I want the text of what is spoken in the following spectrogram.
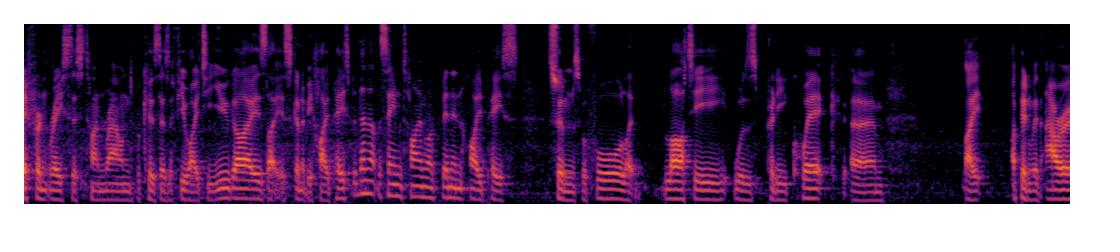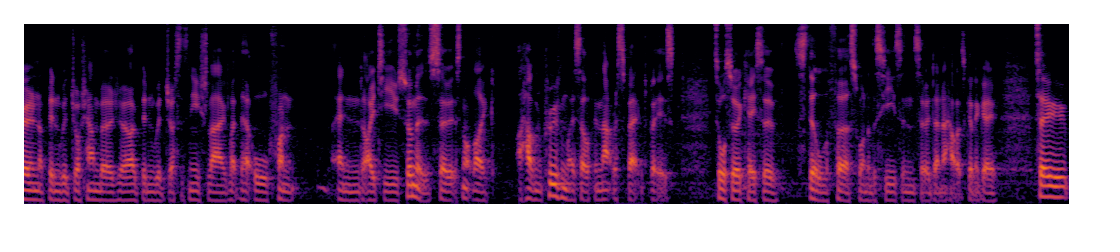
different race this time round because there's a few ITU guys, like it's going to be high pace, but then at the same time I've been in high pace swims before, like Lati was pretty quick. Um, like I've been with Aaron, I've been with Josh Amberger, I've been with Justus Nieschlag, like they're all front end ITU swimmers. So it's not like I haven't proven myself in that respect, but it's it's also a case of still the first one of the season, so I don't know how it's going to go. So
